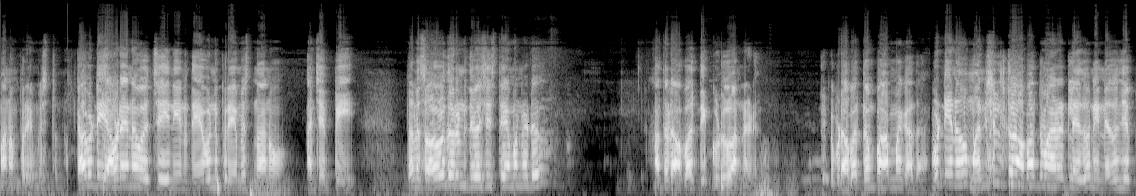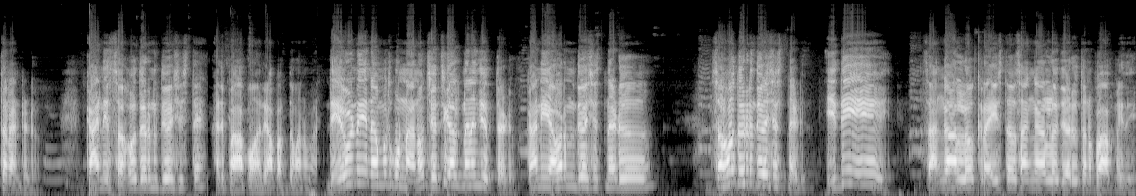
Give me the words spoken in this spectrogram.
మనం ప్రేమిస్తున్నాం. కాబట్టి ఎవడైనా వచ్చి నేను దేవుణ్ణి ప్రేమిస్తున్నాను అని చెప్పి తన సహోదరుని ద్వేషిస్తే ఏమన్నాడు? అతడు అబద్ధికుడు అన్నాడు. ఇప్పుడు అబద్ధం పాపమా కదా. ఇప్పుడు నేను మనుషులతో అబద్ధం ఆడట్లేదు నేను నిజం చెప్తాను అంటాడు. కానీ సహోదరుని ద్వేషిస్తే అది పాపం అది అబద్ధం అనమాట దేవుడిని నమ్ముకున్నాను చర్చికి వెళ్తున్నానని చెప్తాడు. కానీ ఎవరిని ద్వేషిస్తున్నాడు? సహోదరుని ద్వేషిస్తున్నాడు. ఇది సంఘాల్లో క్రైస్తవ సంఘాల్లో జరుగుతున్న పాపం ఇది.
